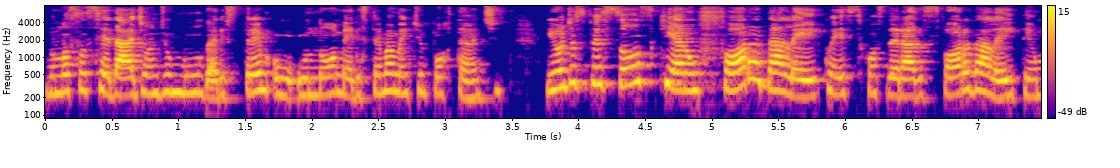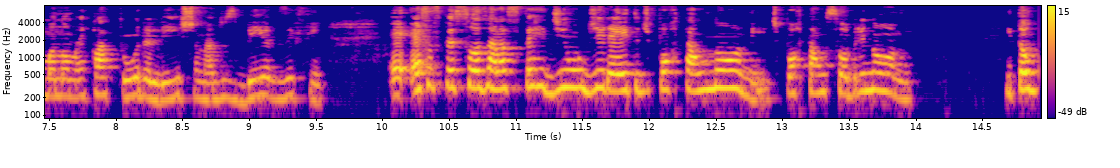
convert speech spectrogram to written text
numa sociedade onde o mundo era extremo, o nome era extremamente importante, e onde as pessoas que eram fora da lei, consideradas fora da lei, tem uma nomenclatura ali, chamados beards, enfim, é, essas pessoas, elas perdiam o direito de portar um nome, de portar um sobrenome. Então,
